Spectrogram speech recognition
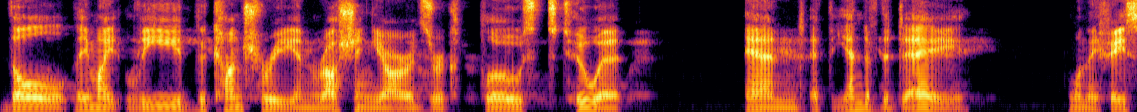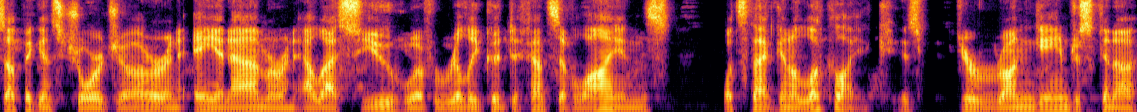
they'll they might lead the country in rushing yards or close to it. And at the end of the day, when they face up against Georgia or an A and M or an LSU who have really good defensive lines, what's that going to look like? Is your run game just going to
